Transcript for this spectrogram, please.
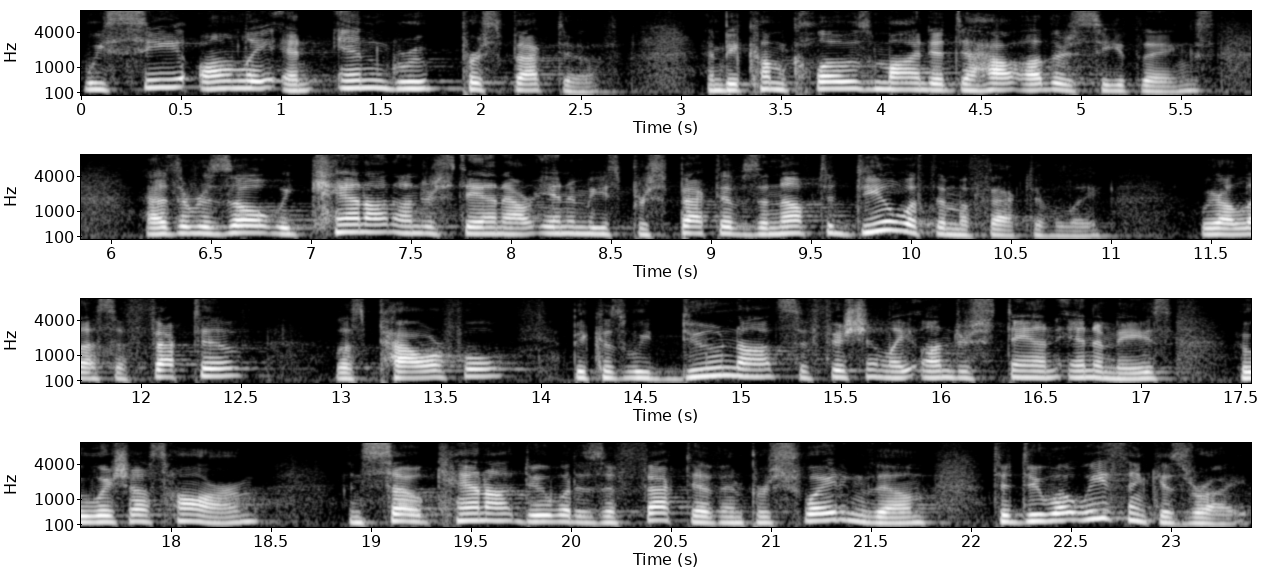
we see only an in group perspective and become closed minded to how others see things as a result, we cannot understand our enemies' perspectives enough to deal with them effectively. We are less effective, less powerful, because we do not sufficiently understand enemies who wish us harm, and so cannot do what is effective in persuading them to do what we think is right.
